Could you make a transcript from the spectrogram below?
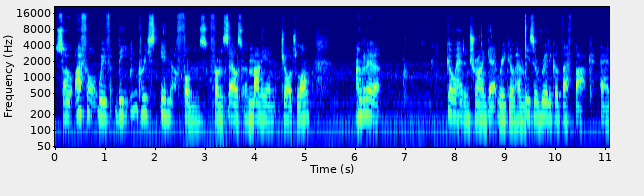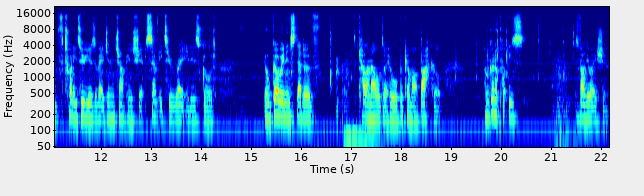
So I thought with the increase in funds from the sales of Manny and George Long, I'm going to go ahead and try and get Rico Henry. He's a really good left back. Um, for 22 years of age in the Championship, 72 rated is good. He'll go in instead of Callum Elder, who will become our backup. I'm going to put his his valuation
